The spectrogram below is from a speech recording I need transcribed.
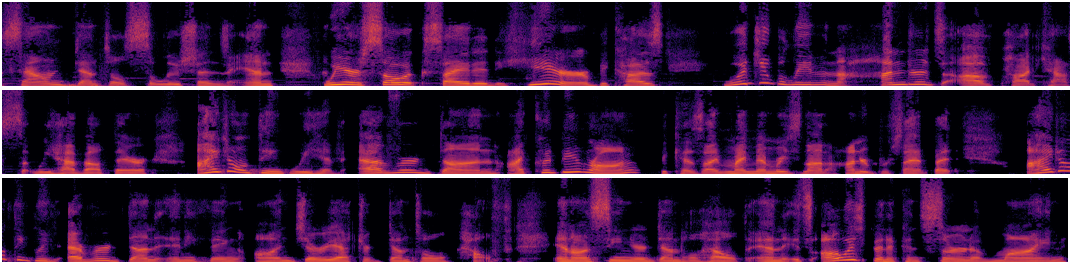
Sound Dental Solutions. And we are so excited here because would you believe in the hundreds of podcasts that we have out there? I don't think we have ever done, I could be wrong because I, my memory's not 100%, but I don't think we've ever done anything on geriatric dental health and on senior dental health. And it's always been a concern of mine.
